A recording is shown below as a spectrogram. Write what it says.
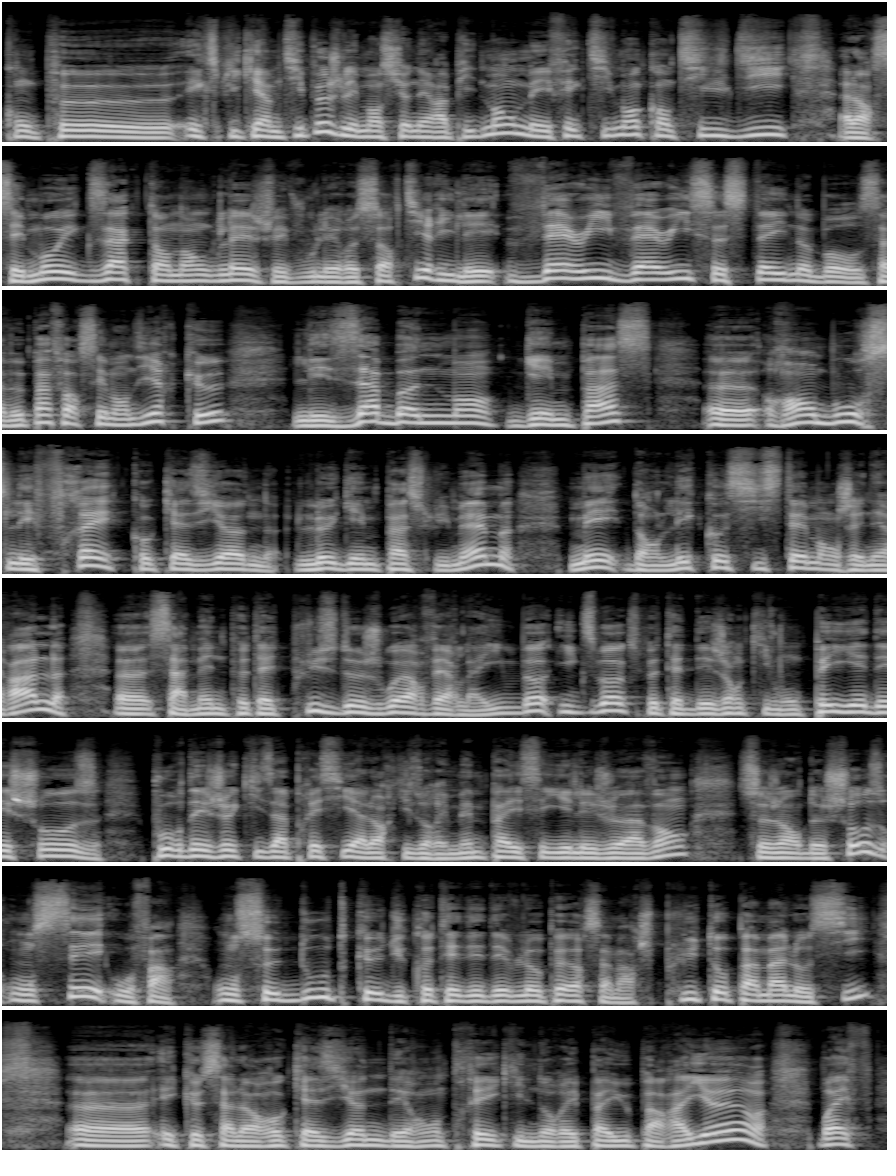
qu'on peut expliquer un petit peu. Je l'ai mentionné rapidement, mais effectivement, quand il dit, alors ces mots exacts en anglais, je vais vous les ressortir. Il est very very sustainable. Ça veut pas forcément dire que les abonnements Game Pass euh, remboursent les frais qu'occasionne le Game Pass lui-même, mais dans l'écosystème en général, euh, ça amène peut-être plus de joueurs vers la Xbox, peut-être des gens qui vont payer des choses pour des jeux qu'ils apprécient alors qu'ils auraient même pas essayé les jeux avant, ce genre de choses. On sait, enfin, on se doute que du côté des développeurs, ça marche plutôt pas mal aussi, euh, et que ça leur occasionne des rentrées qu'ils n'auraient pas eu par ailleurs. Bref,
